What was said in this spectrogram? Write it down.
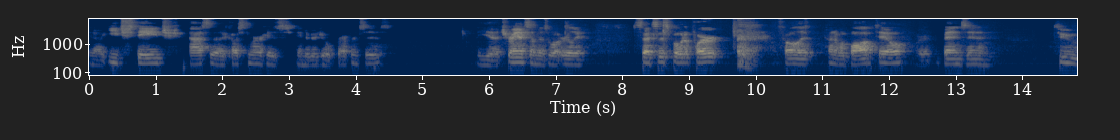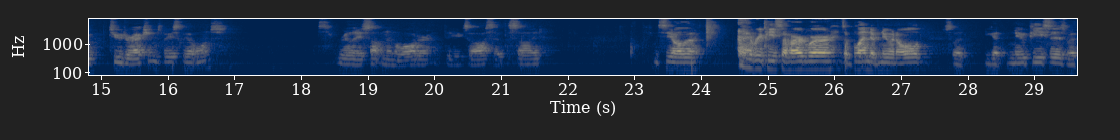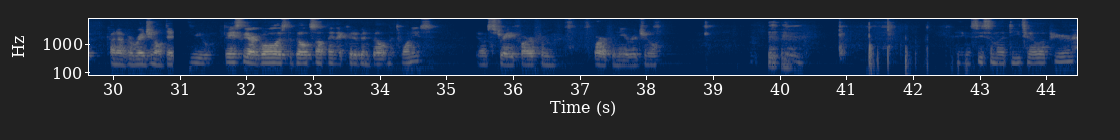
you know, each stage asks the customer his individual preferences. The uh, transom is what really sets this boat apart. call it kind of a bobtail where it bends in in two two directions basically at once. It's really something in the water. The exhaust at the side. You see all the every piece of hardware. It's a blend of new and old, so you get new pieces with kind of original did you basically our goal is to build something that could have been built in the 20s you don't stray far from far from the original. You can see some of the detail up here.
